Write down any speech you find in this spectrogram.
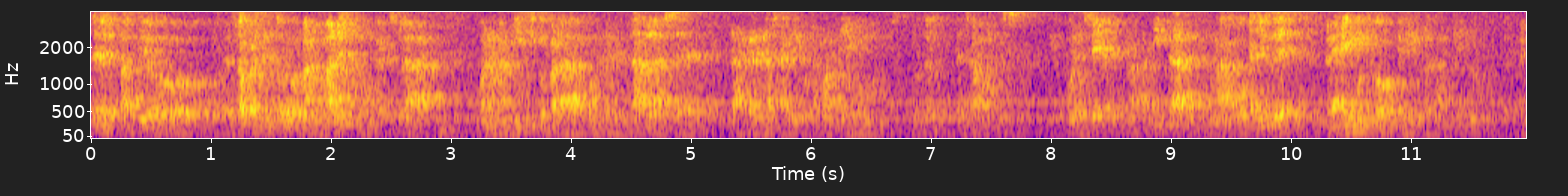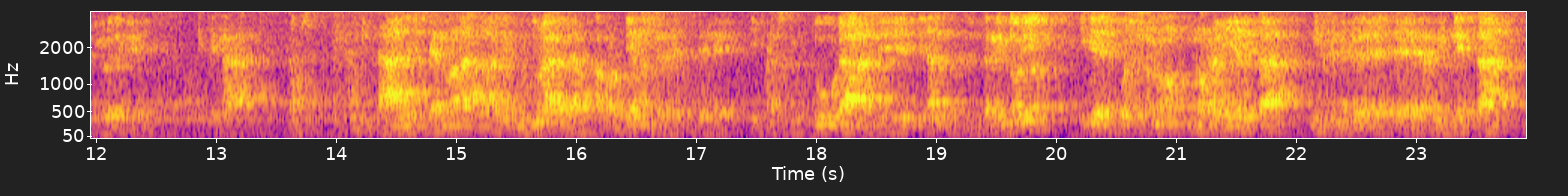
del espacio, eso aparece en todos los manuales, como que es la, bueno, magnífico para complementar las, eh, las rendas agrícolas. Bueno, hay nosotros pensamos que, puede ser una ratita, una algo que ayude, pero hay mucho peligro también, ¿no? El peligro de que, de la, capital externo a la, agricultura apropiándose de, infraestructuras y, tal, del territorio y que después eso no, revierta ni genere eh, riqueza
